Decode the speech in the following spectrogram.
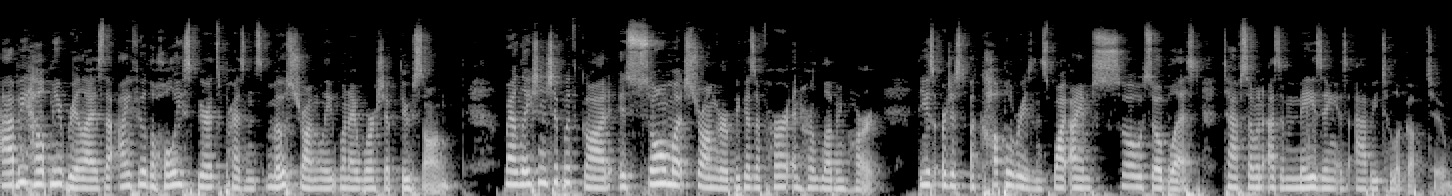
Abby helped me realize that I feel the Holy Spirit's presence most strongly when I worship through song. My relationship with God is so much stronger because of her and her loving heart. These are just a couple reasons why I am so, so blessed to have someone as amazing as Abby to look up to.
